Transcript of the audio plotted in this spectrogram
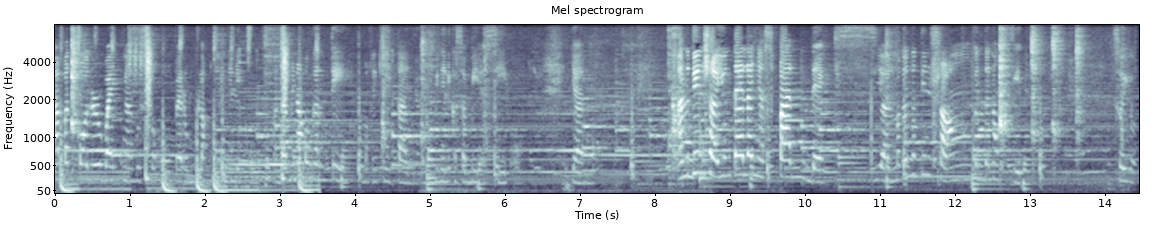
dapat color white nga gusto ko, pero black binili ko. Madami na akong ganti. Makikita nyo. Yung binili ko sa BSC ko. Yan. Ano din siya, yung tela niya, spandex. Yan. Maganda din siya. Ang ganda ng fit. So, yun.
